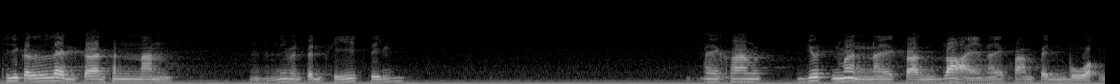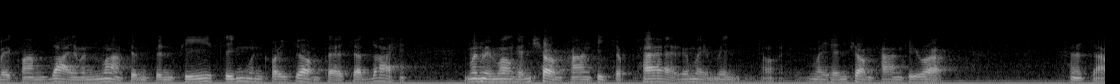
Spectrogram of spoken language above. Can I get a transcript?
ทีนี้ก็เล่นการพนนัน นี่มันเป็นผีสิงในความยึดมั่นในการได้ในความเป็นบวกในความได้มันมากจนเป็นผีสิงมันคอยจ้องแต่จะได้ มันไม่มองเห็นช่องทางที่จะแพ้หรือไม่ไม่ไม่เห็นช่องทางที่ว่า เจ้า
